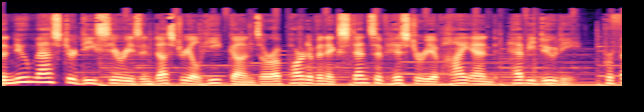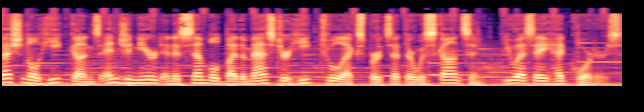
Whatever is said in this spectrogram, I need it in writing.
The new Master D series industrial heat guns are a part of an extensive history of high-end, heavy-duty, professional heat guns engineered and assembled by the Master Heat Tool experts at their Wisconsin, USA headquarters.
